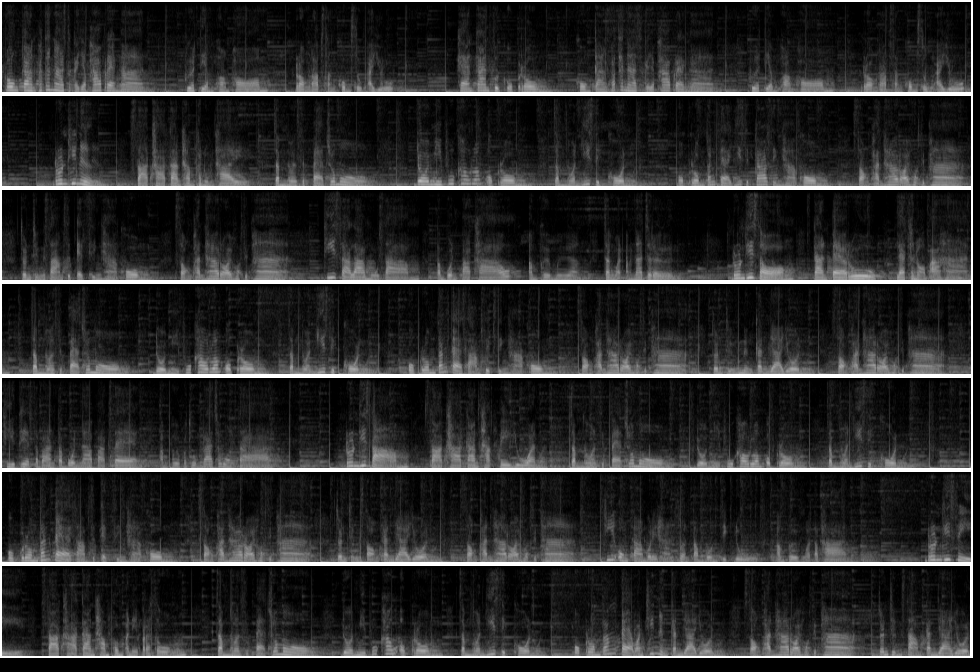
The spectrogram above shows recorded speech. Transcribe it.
โครงการพัฒนาศักยภาพแรงงาน เพื่อเตรียมความพร้อม รองรับสังคมสูงอายุ แผนการฝึกอบรม โครงการพัฒนาศักยภาพแรงงาน เพื่อเตรียมความพร้อม รองรับสังคมสูงอายุ รุ่นที่ 1 สาขาการทำขนมไทยจำนวน 18 ชั่วโมง โดยมีผู้เข้าร่วมอบรมจำนวน 20 คน อบรมตั้งแต่ 29 สิงหาคม 2565 จนถึง 31 สิงหาคม 2565 ที่ศาลาหมู่ 3 ตำบลปาค้าว อำเภอเมือง จังหวัดอำนาจเจริญ รุ่นที่ 2 การแปรรูปและถนอมอาหารจำนวน 18 ชั่วโมง โดยมีผู้เข้าร่วมอบรมจำนวน 20 คน อบรมตั้งแต่ 30 สิงหาคม 2565 จนถึง 1 กันยายน 2565 ที่เทศบาลตำบลนาปากแซงอำเภอปทุมราชวงศา รุ่นที่ 3 สาขาการถักเปยวนจำนวน 18 ชั่วโมง โดยมีผู้เข้าร่วมอบรมจำนวน 20 คน อบรมตั้งแต่ 31 สิงหาคม 2565 จนถึง 2 กันยายน 2565 ที่องค์การบริหารส่วนตำบลจิกดู อำเภอหัวตะพาน รุ่นที่ 4 สาขาการทำพรมอเนกประสงค์จำนวน 18 ชั่วโมง โดยมีผู้เข้าอบรมจำนวน 20 คน อบรมตั้งแต่วันที่ 1 กันยายน 2565 จนถึง 3 กันยายน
